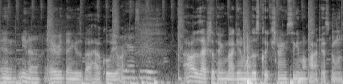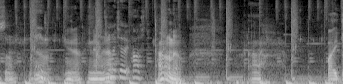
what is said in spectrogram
and you know, everything is about how cool you are. Yes, it is. I was actually thinking about getting one of those click streams to get my podcast going. So, I don't, you know, you never know. How much does it cost? I don't know. Uh, like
